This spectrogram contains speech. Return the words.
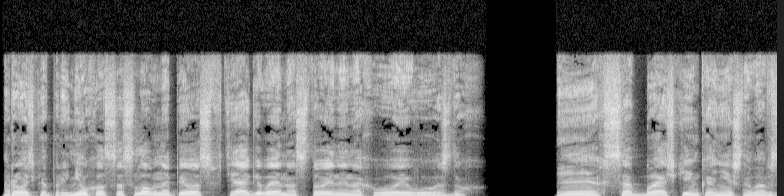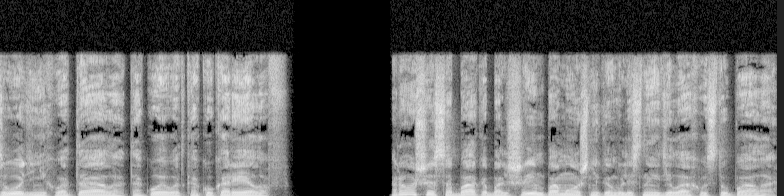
Родька принюхался, словно пес, втягивая настоянный на хвое воздух. Эх, собачки им, конечно, во взводе не хватало, такой вот, как у Карелов. Хорошая собака большим помощником в лесных делах выступала.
